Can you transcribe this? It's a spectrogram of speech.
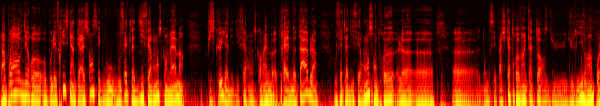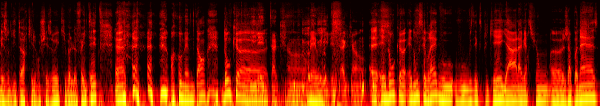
Alors pour en revenir au, au poulet frit, ce qui est intéressant, c'est que vous, vous faites la différence quand même, puisqu'il y a des différences quand même très notables. Vous faites la différence entre le euh, euh, donc c'est page 94 du, du livre hein, pour les auditeurs qui l'ont chez eux et qui veulent le feuilleter. Euh, en même temps, donc euh, Il est taquin. mais oui. Il est taquin. Et, et donc, euh, et donc c'est vrai que vous, vous vous expliquez, il y a la version euh, japonaise,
